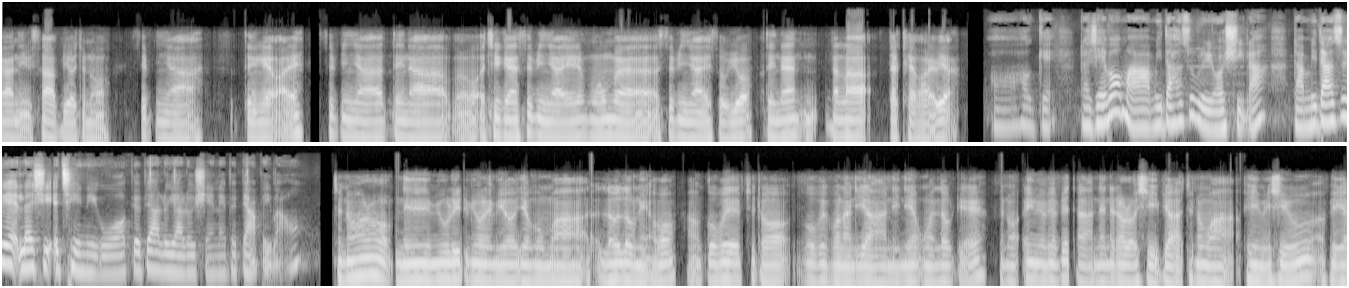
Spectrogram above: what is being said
ကနေစပြီးတော့ကျွန်တော်စစ်ပညာသင်ခဲ့ပါတယ် စစ်ပညာသင်တာအခြေခံစစ်ပညာရဲ့မုံမှန်စစ်ပညာရေးဆိုပြီးတော့သင်တန်းနှစ်လတက်ခဲ့ပါတယ်ဗျ။အော်ဟုတ်ကဲ့ဒါရဲဘော်မှာမိသားစုတွေရောရှိလားဒါမိသားစုရဲ့လက်ရှိအခြေအနေကိုရောပြောပြလို့ရလို့ရှင်လည်းပြောပြပေးပါအောင်ကျွန်တော်ကတော့နေမျိုးလေးတစ်မျိုးလေးမျိုးရန်ကုန်မှာအလုပ်လုပ်နေတာပေါ့ကိုဗစ်ဖြစ်တော့ကိုဗစ် volunteer အနေနဲ့ဝင်လုပ်တယ်ကျွန်တော်အိမ်ပြန်ပြတ်တာနည်းနည်းတော့ရှိပြကျွန်တော်ကအဖေမရှိဘူးအဖေက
